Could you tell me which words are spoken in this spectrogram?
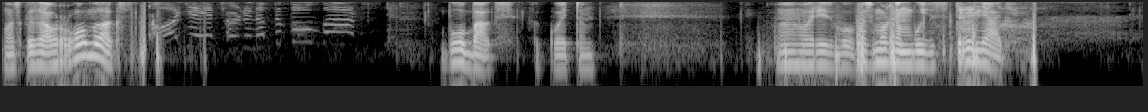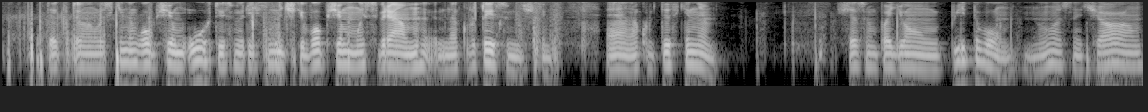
Он сказал Роблокс. Бобакс какой-то. Он говорит, возможно, он будет стрелять. Так, то скины, в общем, ух ты, смотрите, сундучки. В общем, мы собираем на крутые сундучки. Э, на крутые скины. Сейчас мы пойдем в битву. Но сначала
